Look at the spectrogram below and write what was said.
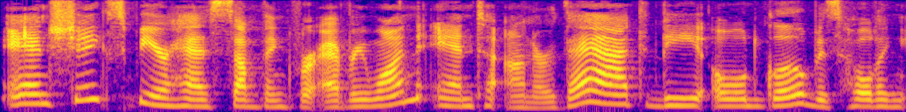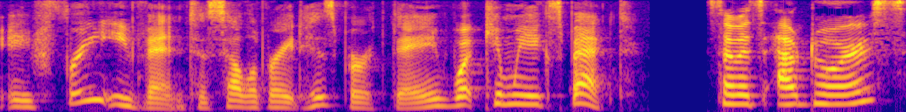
And Shakespeare has something for everyone, and to honor that, the Old Globe is holding a free event to celebrate his birthday. What can we expect? So it's outdoors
